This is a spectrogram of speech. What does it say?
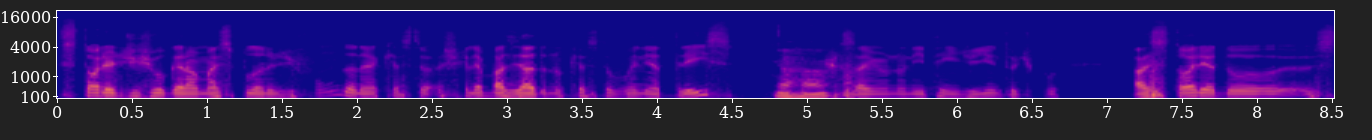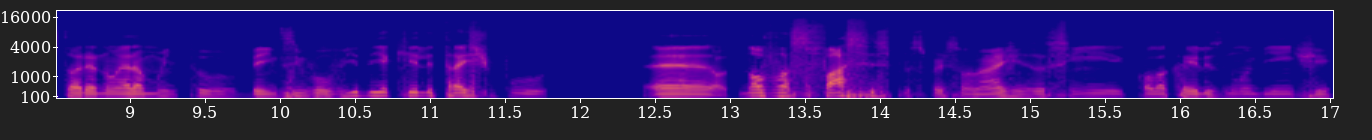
história de jogo era mais plano de fundo, né? Castel- acho que ele é baseado no Castlevania 3, Aham. que saiu no Nintendinho, então, tipo, a história do. a história não era muito bem desenvolvida, e aqui ele traz, tipo. é, novas faces para os personagens, assim, e coloca eles num ambiente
